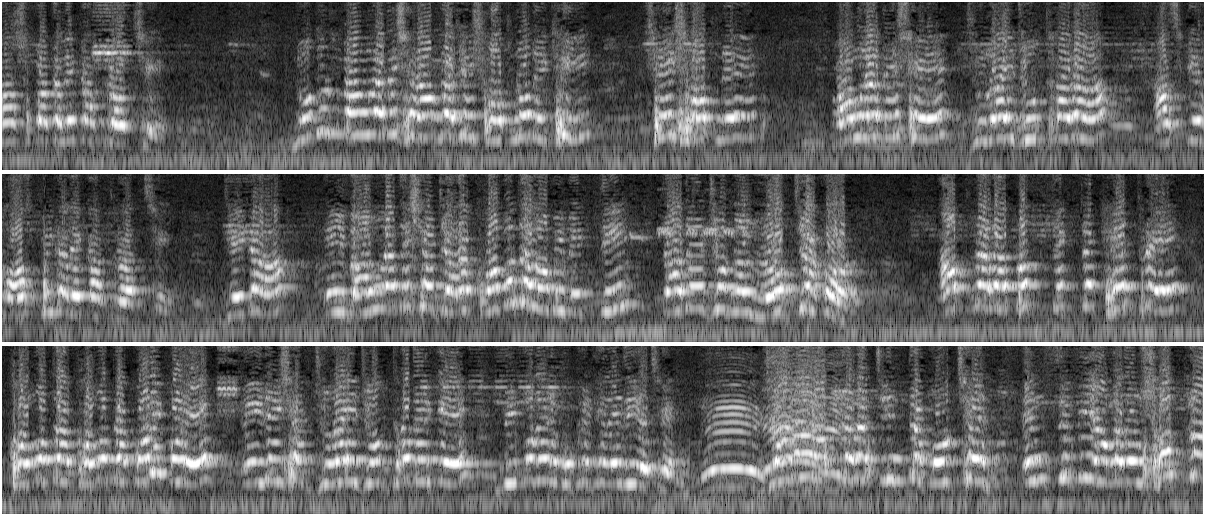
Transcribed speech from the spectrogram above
হাসপাতালে কাতরাচ্ছে নতুন বাংলাদেশের আমরা যে স্বপ্ন দেখি সেই স্বপ্নে বাংলাদেশে জুলাই যোদ্ধারা আজকে হসপিটালে কাতরাচ্ছে যেটা এই বাংলাদেশের যারা ক্ষমতালোভী ব্যক্তি তাদের জন্য লজ্জাকর। আপনারা প্রত্যেকটা ক্ষেত্রে ক্ষমতা ক্ষমতা করে করে এই দেশের জুলাই যোদ্ধাদেরকে বিপদের মুখে ঠেলে দিয়েছেন। যারা আপনারা চিন্তা করছেন, এনসিপি আমাদের শত্রু,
